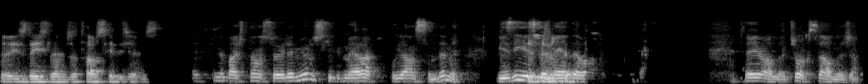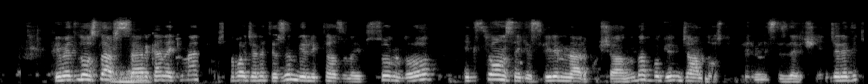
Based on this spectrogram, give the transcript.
e, izleyicilerimize tavsiye edeceğimiz. Hepsini baştan söylemiyoruz ki bir merak uyansın değil mi? Bizi izlemeye devam Eyvallah. Çok sağ olun hocam. Kıymetli dostlar, Serkan Ekmen, Mustafa Canetez'in birlikte hazırlayıp sunduğu X18 filmler kuşağında bugün Can Dostu filmini sizler için inceledik.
